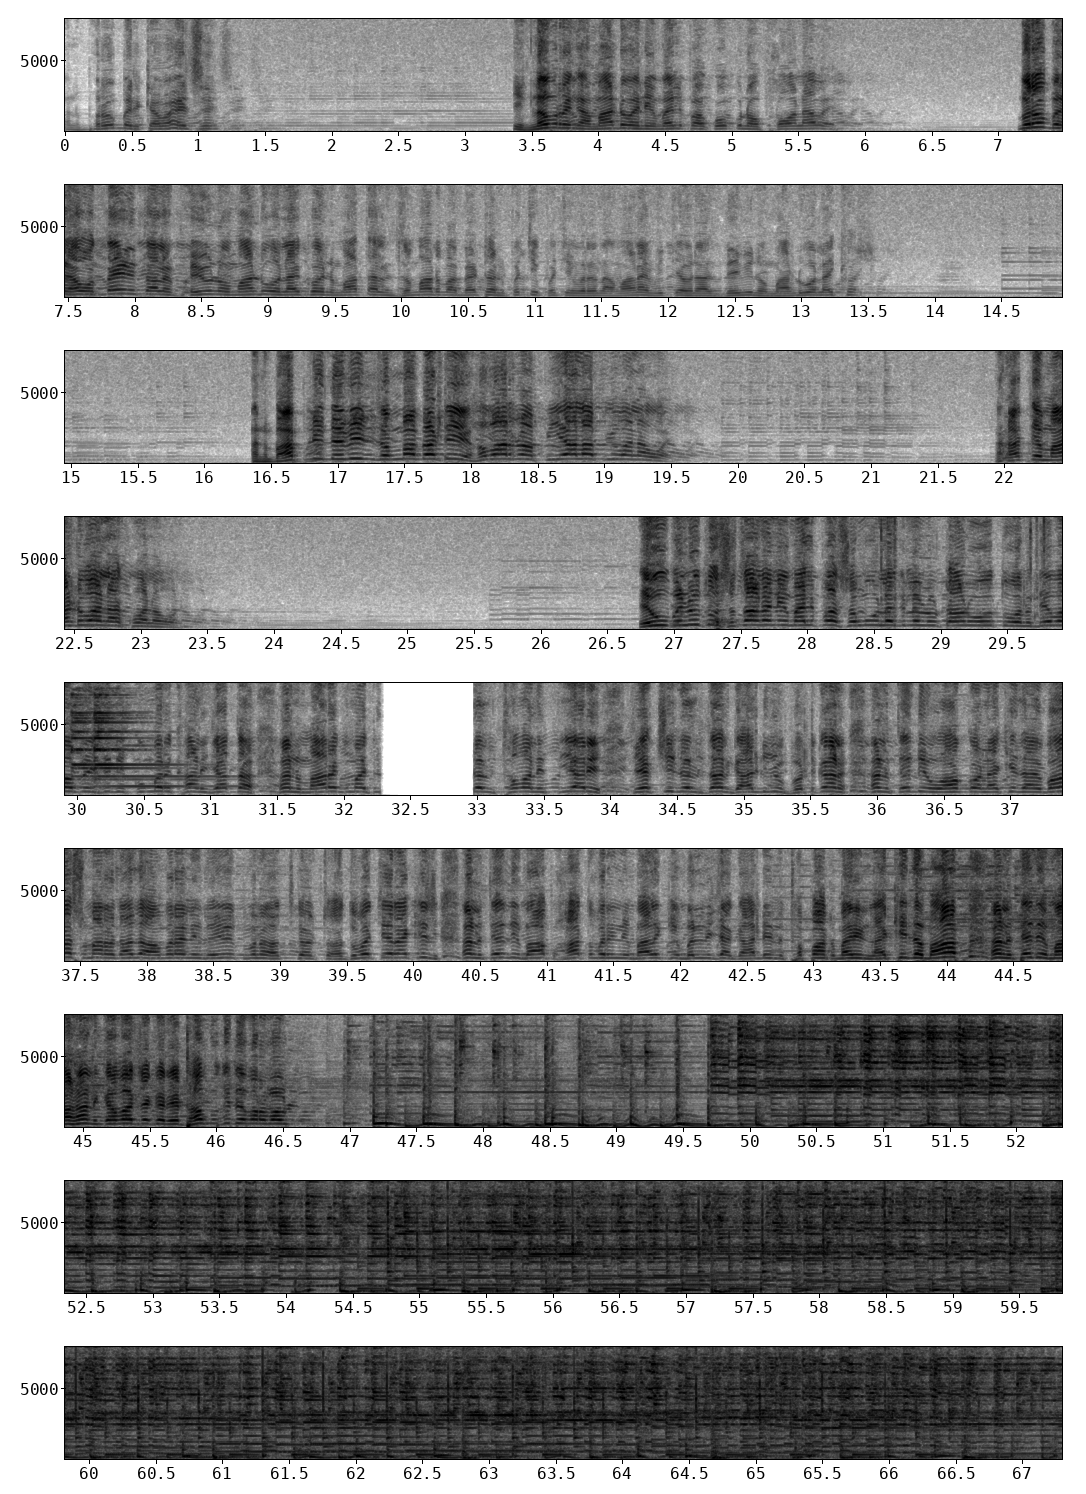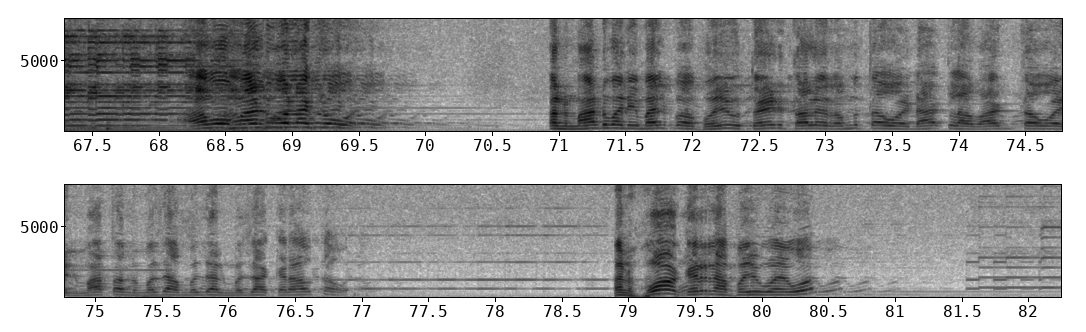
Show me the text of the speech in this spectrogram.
અને બરોબર કહેવાય છે. એ નવરંગા માંડવાની મલપા કોકનો ફોન આવે. બરોબર, આવો ત્રણ તાલે ભયુનો માંડવો નાખ્યો ને માતાને જમાડવા બેઠો ને પચી પચી વર્ષના વાણા વિચારના દેવીનો માંડવો લાખ્યો છે. અને બાપની દેવી જમવા બેઠી, હવારના પિયાલા પીવાના હોય. રાતે માંડવા નાખવાના હોય. એવું બન્યું હતું સતાણાની માલિપા સમૂહ લગ્નનું ટાણું હતું અને દેવાભાઈ જેની કુંમર ખાણી જતા અને માર્ગમાં થવાની તૈયારી એક્સિડન્ટ થાય ગાડીનું અને તેથી વાહકો નાખી જાય બસ, મારા દાદા અમરાની દેવી મને અધવચ્ચે રાખીશ અને તેથી બાપ હાથ વરીની બાળકી બદલી જાય ગાડીને થપાટ મારી નાખી દે બાપ અને તેથી માણાને કહેવા છે રેઠા મૂકી દે માંડવાની માલપા ભયું ત્રણ તાલે રમતા હોય, ડાકલા વાગતા હોય ને માતાને મજા મજા મજા કરાવતા હોય. અને હો ઘરના ભયું હોય હો.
